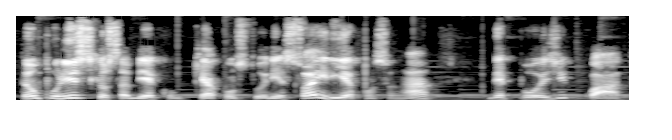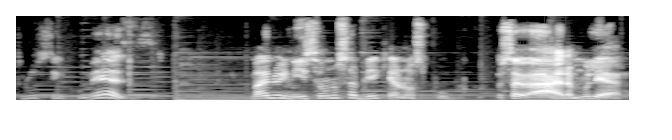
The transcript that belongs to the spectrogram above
Então por isso que eu sabia que a consultoria só iria funcionar depois de 4, 5 meses. Mas no início eu não sabia quem era o nosso público. Eu sabia, ah, era mulher.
